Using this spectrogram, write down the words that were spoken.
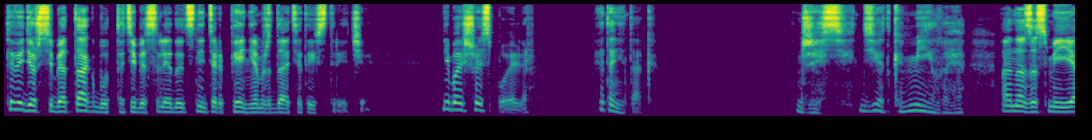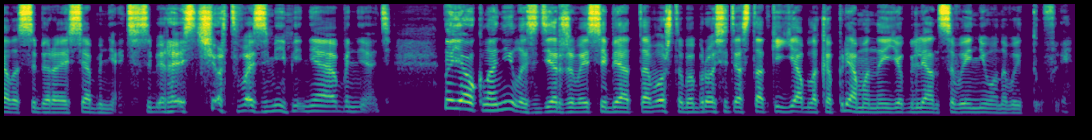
Ты ведешь себя так, будто тебе следует с нетерпением ждать этой встречи. Небольшой спойлер. Это не так. Джесси, детка милая, она засмеялась, собираясь обнять, собираясь, черт возьми, меня обнять. Но я уклонилась, сдерживая себя от того, чтобы бросить остатки яблока прямо на ее глянцевые неоновые туфли.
